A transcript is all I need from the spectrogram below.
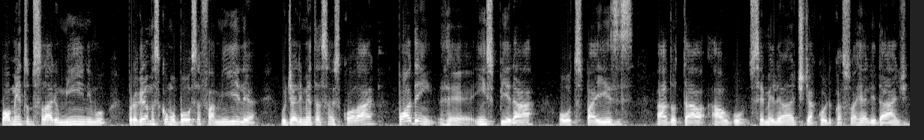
o aumento do salário mínimo, programas como Bolsa Família, o de alimentação escolar, podem é, inspirar outros países a adotar algo semelhante de acordo com a sua realidade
